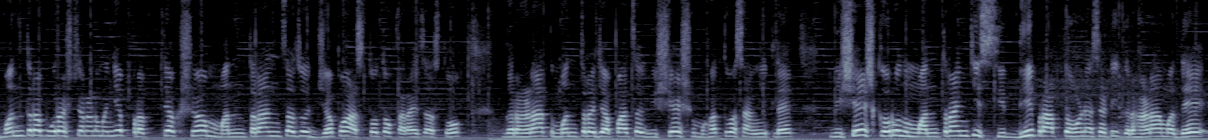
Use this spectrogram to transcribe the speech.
मंत्र पुरश्चरण म्हणजे प्रत्यक्ष मंत्रांचा जो जप असतो तो करायचा असतो. ग्रहणात मंत्र जपाचं विशेष महत्त्व सांगितलंय. विशेष करून मंत्रांची सिद्धी प्राप्त होण्यासाठी ग्रहणामध्ये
